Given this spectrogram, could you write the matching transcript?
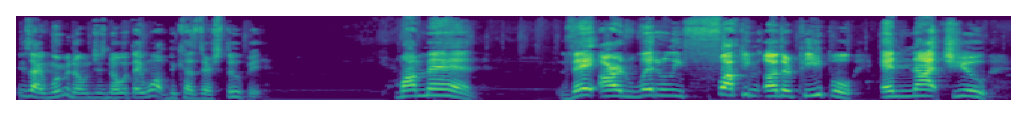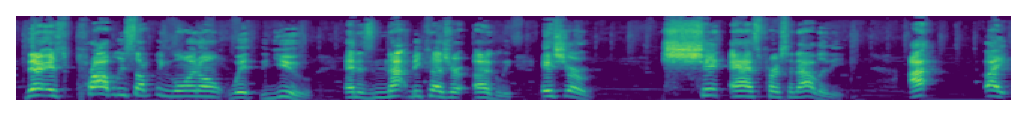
He's like women don't just know what they want because they're stupid. My man, they are literally fucking other people and not you. There is probably something going on with you, and it's not because you're ugly. It's your shit ass personality. I like.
